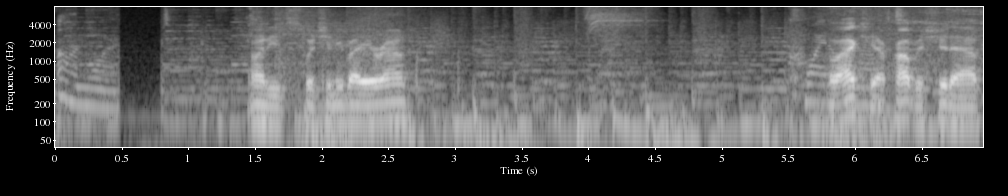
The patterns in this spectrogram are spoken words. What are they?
Onward. I don't need to switch anybody around. Quite Well, actually, I probably should have.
